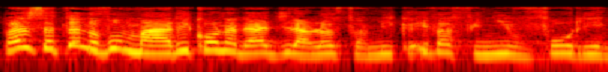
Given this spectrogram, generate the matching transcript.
Parce que certains de vos maris qu'on a déjà dit dans leur famille qu'il va finir vaut rien.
